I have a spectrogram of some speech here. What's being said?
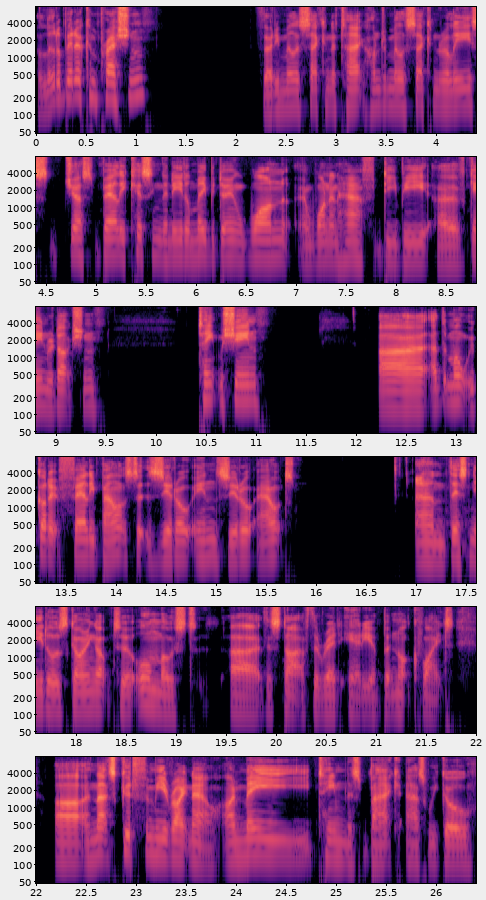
a little bit of compression, 30 millisecond attack, 100 millisecond release, just barely kissing the needle, maybe doing one and one and a half dB of gain reduction. Tape machine. Uh, at the moment, we've got it fairly balanced at zero in, zero out. And this needle is going up to almost uh, the start of the red area, but not quite. Uh, and that's good for me right now. I may tame this back as we go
